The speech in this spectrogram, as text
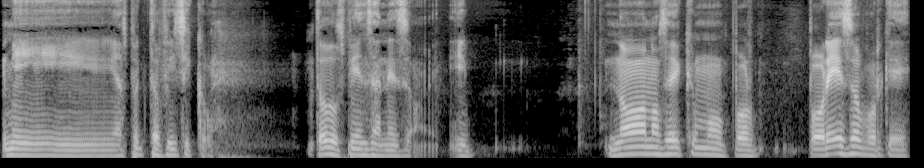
mi aspecto físico. Todos piensan eso. Y no, no sé cómo por, por eso, porque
